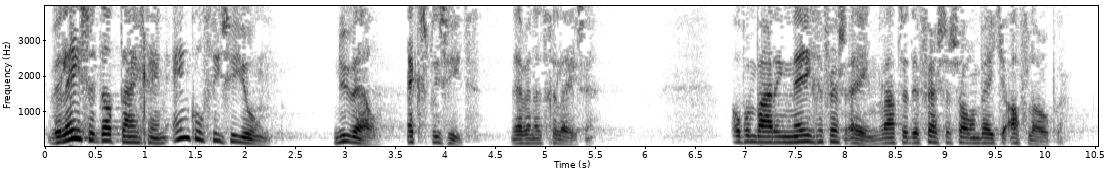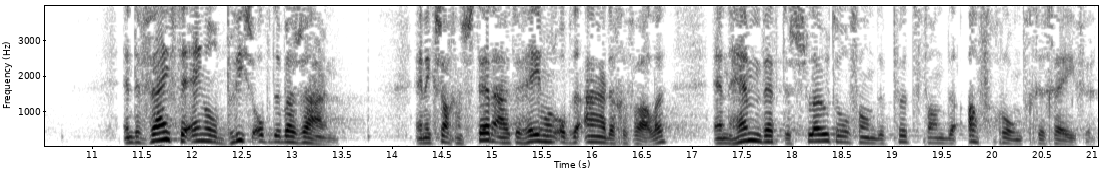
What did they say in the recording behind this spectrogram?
We lezen dat bij geen enkel visioen, nu wel, expliciet, we hebben het gelezen. Openbaring 9, vers 1. Laten we de versen zo een beetje aflopen. En de vijfde engel blies op de bazuin. En ik zag een ster uit de hemel op de aarde gevallen. En hem werd de sleutel van de put van de afgrond gegeven.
